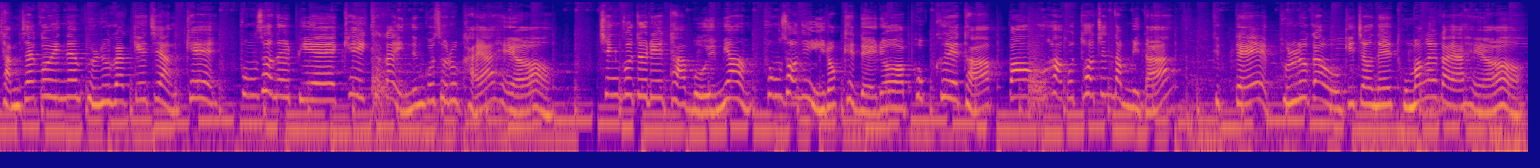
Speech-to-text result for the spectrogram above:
잠자고 있는 블루가 깨지 않게 풍선을 피해 케이크가 있는 곳으로 가야 해요. 친구들이 다 모이면 풍선이 이렇게 내려와 포크에 다 뻥 하고 터진답니다. 그때 블루가 오기 전에 도망을 가야 해요.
